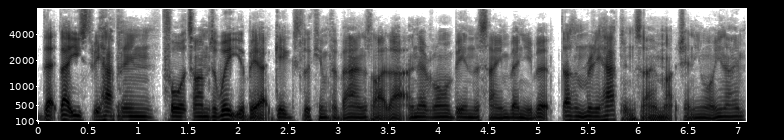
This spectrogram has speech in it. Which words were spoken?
that that used to be happening four times a week. You'd be at gigs looking for bands like that, and everyone would be in the same venue. But it doesn't really happen so much anymore. You know,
